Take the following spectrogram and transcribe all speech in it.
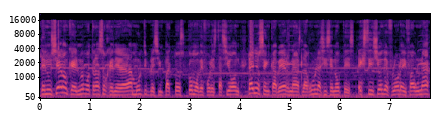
denunciaron que el nuevo trazo generará múltiples impactos como deforestación, daños en cavernas, lagunas y cenotes, extinción de flora y fauna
